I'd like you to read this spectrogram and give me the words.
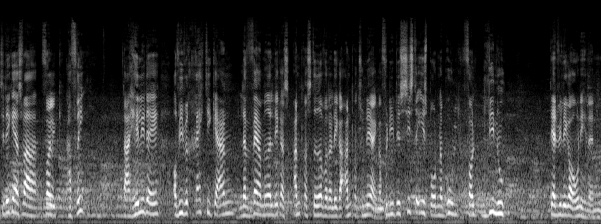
Til det kan jeg svare, folk har fri, der er helligdage, og vi vil rigtig gerne lade være med at lægge os andre steder, hvor der ligger andre turneringer. Fordi det sidste e-sporten har brug for lige nu, det er, at vi ligger oven i hinanden.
